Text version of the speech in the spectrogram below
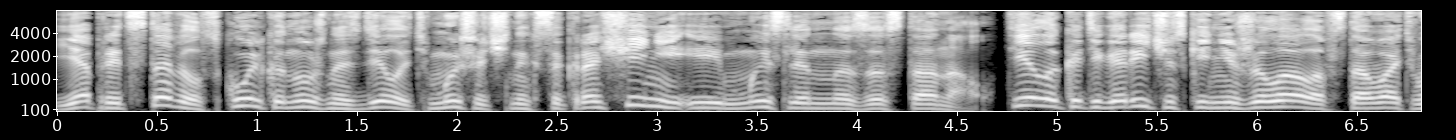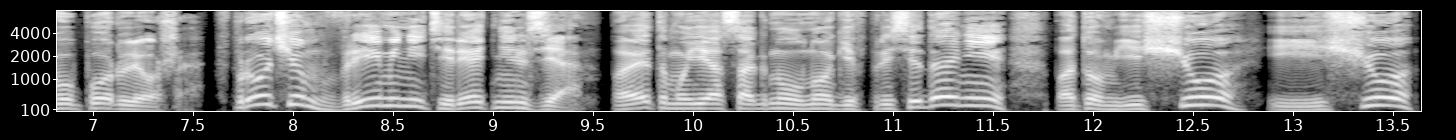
Я представил, сколько нужно сделать мышечных сокращений и мысленно застонал. Тело категорически не желало вставать в упор лежа. Впрочем, времени терять нельзя, поэтому я согнул ноги в приседании, потом еще и еще...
